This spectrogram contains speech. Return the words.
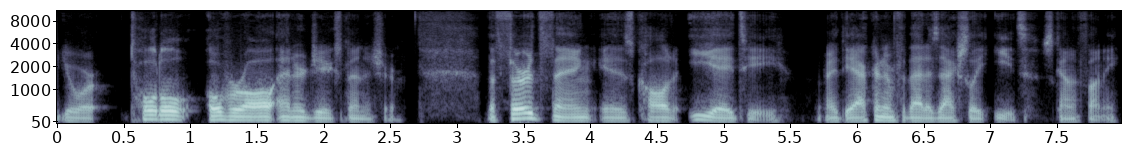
your total overall energy expenditure. The third thing is called EAT, right? The acronym for that is actually EAT. It's kind of funny.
